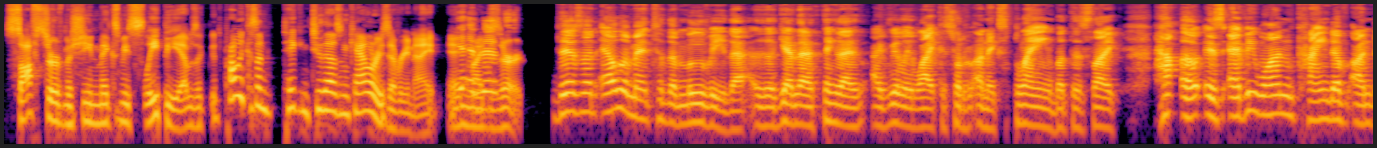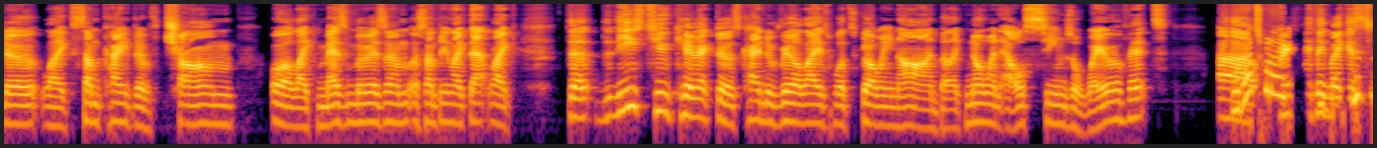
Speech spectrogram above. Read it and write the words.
soft serve machine makes me sleepy i was like it's probably because i'm taking 2000 calories every night in Yeah, my there's- dessert there's an element to the movie that again that thing that I really like is sort of unexplained, but there's like how uh, is everyone kind of under like some kind of charm or like mesmerism or something like that? Like the these two characters kind of realize what's going on, but like no one else seems aware of it. Uh, well that's what i makes me think like it's is-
